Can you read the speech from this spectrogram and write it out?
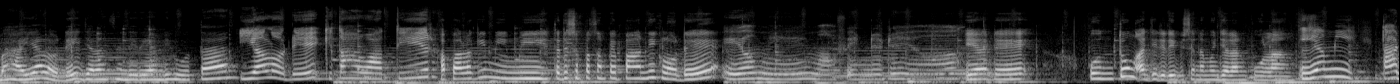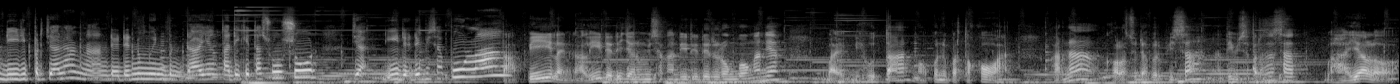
Bahaya loh dek jalan sendirian di hutan. Iya loh dek, kita khawatir. Apalagi Mimi, tadi sempat sampai panik loh, Dek. Iya, Mi. Maafin Dede ya. Iya, Dek. Untung aja Dede bisa nemuin jalan pulang. Iya, Mi. Tadi di perjalanan, Dede nemuin benda yang tadi kita susun. Jadi, Dede bisa pulang. Tapi lain kali Dede jangan memisahkan diri dari rombongan ya, baik di hutan maupun di pertokoan. Karena kalau sudah berpisah nanti bisa tersesat, bahaya loh.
